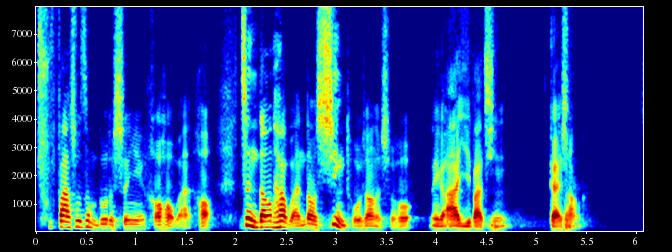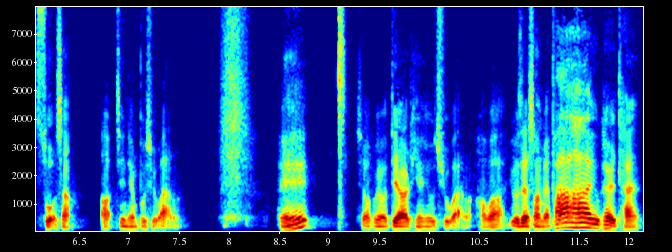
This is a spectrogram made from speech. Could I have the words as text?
出发出这么多的声音，好好玩。好，正当他玩到兴头上的时候，那个阿姨把琴盖上了，锁上。啊，今天不许玩了。哎，小朋友第二天又去玩了，好吧？又在上面啪又开始弹，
